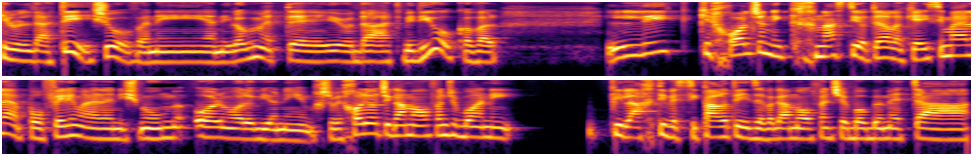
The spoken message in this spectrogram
כאילו לדעתי, שוב, אני, אני לא באמת אה, יודעת בדיוק, אבל לי ככל שנכנסתי יותר לקייסים האלה, הפרופילים האלה נשמעו מאוד מאוד הגיוניים. עכשיו יכול להיות שגם האופן שבו אני פילחתי וסיפרתי את זה וגם האופן שבו באמת ה...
